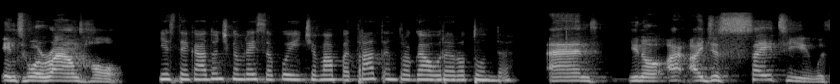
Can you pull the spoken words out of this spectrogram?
into a round hole. Este ca atunci când vrei să pui ceva pătrat într-o gaură rotundă. And, you know, I, I just say to you with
